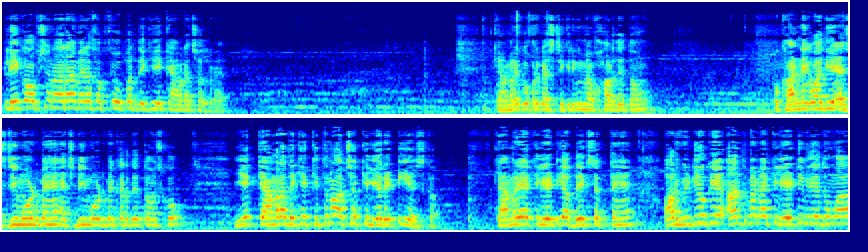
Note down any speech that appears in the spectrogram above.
प्ले का ऑप्शन आ रहा है, मेरा सबसे ऊपर देखिए कैमरा चल रहा है। तो कैमरे के ऊपर का स्टिकरिंग मैं उखाड़ देता हूँ। उखाड़ने के बाद ये एच मोड में है एच मोड में कर देता हूँ इसको। ये कैमरा देखिए, कितना अच्छा क्लियरिटी है इसका। कैमरे का क्लियरिटी आप देख सकते हैं। और वीडियो के अंत में मैं क्लियरिटी भी दे दूँगा।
